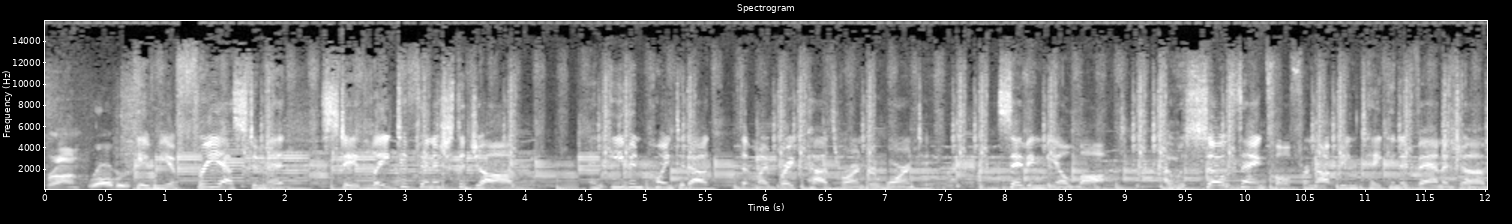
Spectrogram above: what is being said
Ron, Robert, gave me a free estimate, stayed late to finish the job, and even pointed out that my brake pads were under warranty, saving me a lot. I was so thankful for not being taken advantage of.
